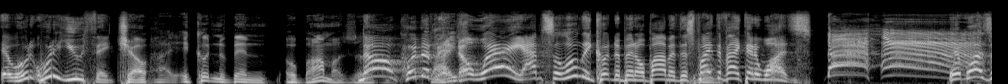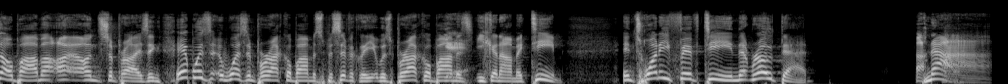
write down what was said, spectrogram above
Who, who do you think, Joe? I- it couldn't have been Obama's. Uh, No, couldn't have guys. been. No way. Absolutely couldn't have been Obama, despite the fact that it was. It was Obama, uh, unsurprising. It was. It wasn't Barack Obama specifically. It was Barack Obama's economic team in 2015 that wrote that. now,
